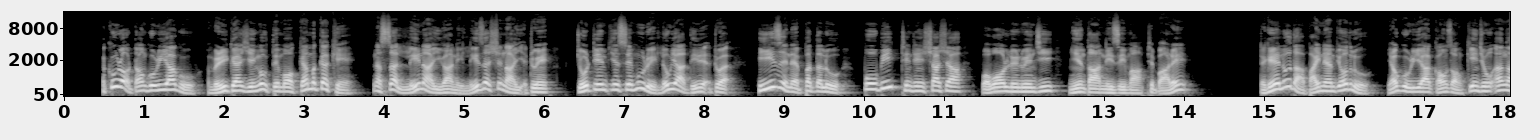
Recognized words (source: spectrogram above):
။အခုတော့တောင်ကိုရီးယားကိုအမေရိကန်ရေငုပ်သင်းမောကမ်းမကတ်ခင်24နာရီကနေ48နာရီအတွင်းကြိုတင်ပြင်ဆင်မှုတွေလုပ်ရသေးတဲ့အတွက်ခီးစဉ်နဲ့ပတ်သက်လို့ပိုပြီးထင်ထင်ရှားရှားပေါ်ပေါ်လွင်လွင်ကြီးမြင်သာနေစေမှာဖြစ်ပါတယ်။တကယ်လို့သာဘိုင်နန်ပြောသလိုမြောက်ကိုရီးယားခေါင်းဆောင်ကင်ဂျုံအန်က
